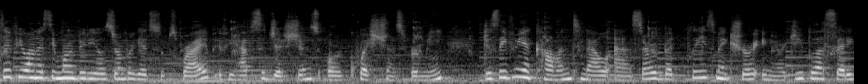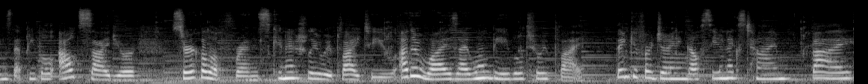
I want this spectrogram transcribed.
So if you want to see more videos, don't forget to subscribe. If you have suggestions or questions for me, just leave me a comment and I will answer, but please make sure in your G Plus settings that people outside your circle of friends can actually reply to you. Otherwise, I won't be able to reply. Thank you for joining. I'll see you next time. Bye!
